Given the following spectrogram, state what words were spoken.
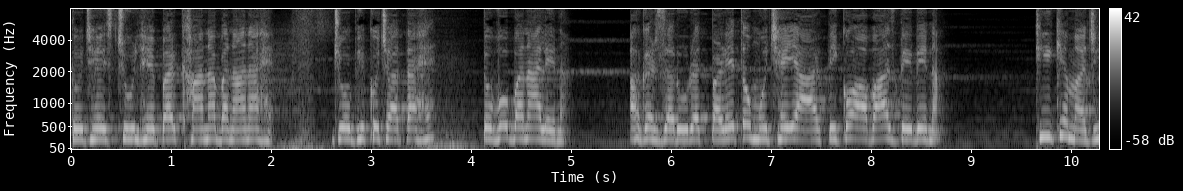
तुझे इस चूल्हे पर खाना बनाना है। जो भी कुछ आता है तो वो बना लेना। अगर ज़रूरत पड़े तो मुझे या आरती को आवाज़ दे देना। ठीक है माँ जी।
